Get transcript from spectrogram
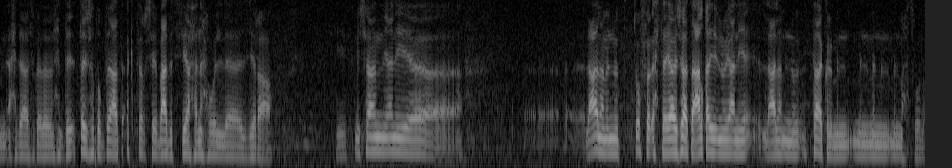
من أحداث وكذا نحن اتجهت الضيعة أكثر شيء بعد السياحة نحو الزراعة كيف؟ مشان يعني آه، العالم إنه توفر احتياجاتها على القليل إنه يعني العالم إنه تاكل من من من من محصوله.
